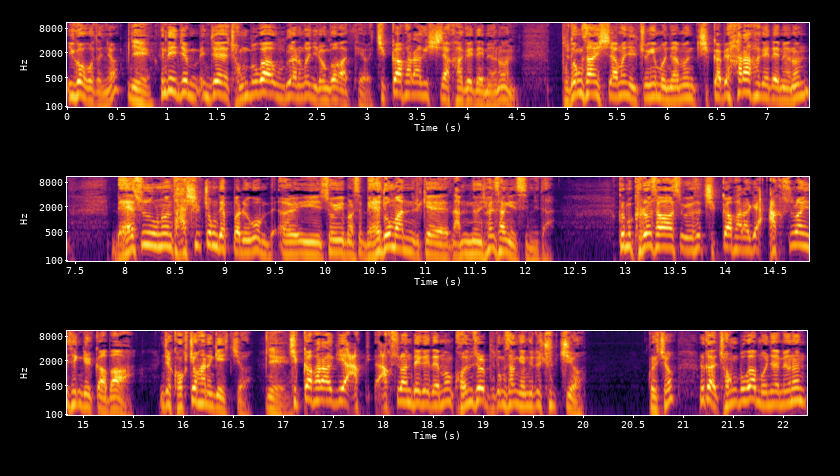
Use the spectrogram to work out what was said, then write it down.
이거거든요. 예. 근데 이제 이제 정부가 우려하는 건 이런 것 같아요. 집값 하락이 시작하게 되면은 부동산 시장은 일종의 뭐냐면 집값이 하락하게 되면은 매수는 다 실종돼 버리고 어, 이 소위 말해서 매도만 이렇게 남는 현상이 있습니다. 그러면 그런 상황 속에서 집값 하락에 악순환이 생길까 봐 이제 걱정하는 게 있죠. 예. 집값 하락이 악, 악순환되게 되면 건설 부동산 경기도 죽지요. 그렇죠? 그러니까 정부가 뭐냐면은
